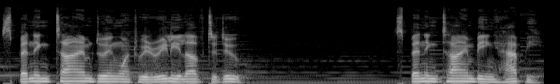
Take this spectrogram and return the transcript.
spending time doing what we really love to do, spending time being happy,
